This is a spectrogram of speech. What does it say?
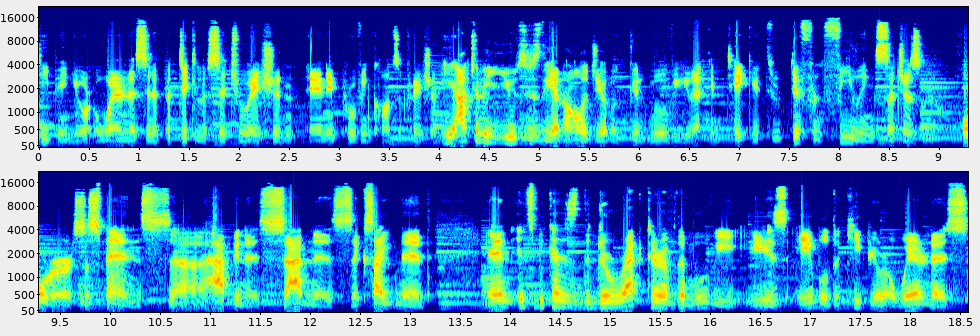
keeping your awareness in a particular situation and improving concentration. He actually uses the analogy of a good movie that can take you through different feelings such as horror, suspense, uh, happiness, sadness, excitement. And it's because the director of the movie is able to keep your awareness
